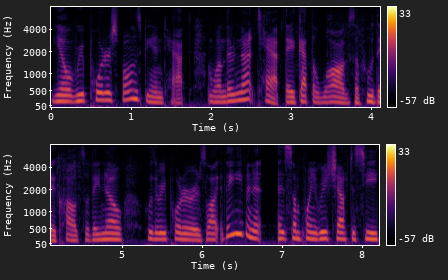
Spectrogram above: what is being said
you know, reporters' phones being tapped. Well, they're not tapped. They've got the logs of who they called, so they know who the reporter is. Like they even at, at some point reached out to see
